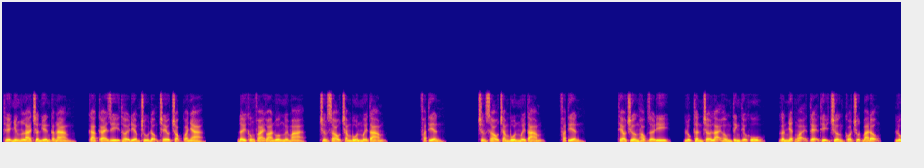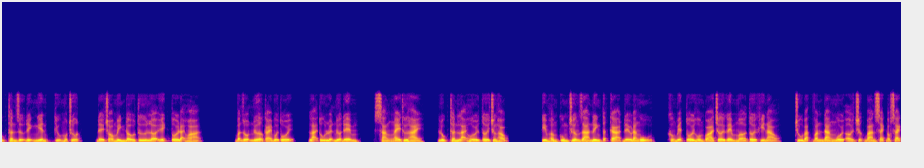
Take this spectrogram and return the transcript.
thế nhưng là trần yến các nàng, ca cái gì thời điểm chủ động trêu chọc qua nha? Đây không phải oan uổng người mà, chương 648. phát tiền chương 648, phát tiền. Theo trường học rời đi lục thần trở lại hồng tinh tiểu khu gần nhất ngoại tệ thị trường có chút ba động lục thần dự định nghiên cứu một chút để cho mình đầu tư lợi ích tối đại hóa. Bận rộn nửa cái buổi tối lại tu luyện nửa đêm sáng ngày thứ hai lục thần lại hồi tới trường học. Kim hâm cùng trương gia ninh tất cả đều đang ngủ không biết tối hôm qua chơi game mở tới khi nào chu bắc văn đang ngồi ở trước bàn sách đọc sách.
